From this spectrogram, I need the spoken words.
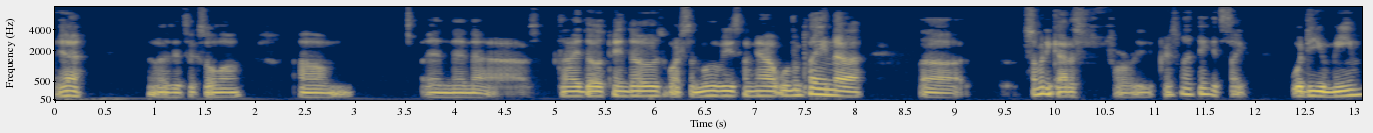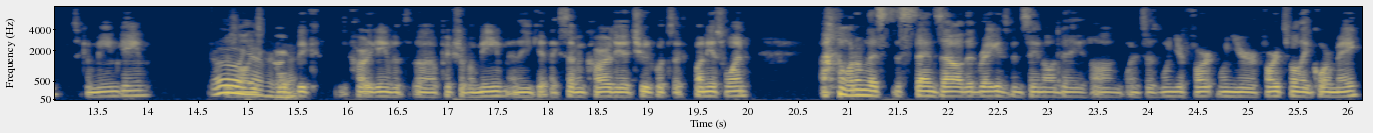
Yeah. Didn't it took so long. Um, and then, uh, dyed those, painted those, watched some movies, hung out. We've been playing, uh, uh, somebody got us for Christmas, I think. It's like, what do you meme? It's like a meme game. Oh, There's all yeah, these I've card, big card games with uh, a picture of a meme, and then you get like seven cards. You got to choose what's the funniest one. one of them that stands out that Reagan's been saying all day long when it says when your fart when your fart smell like gourmet.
